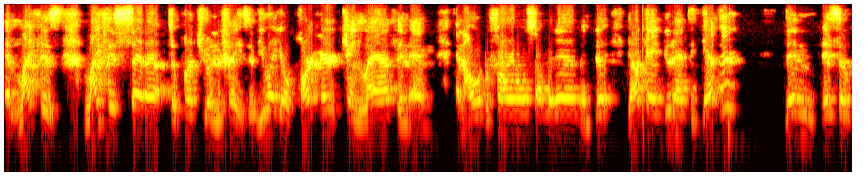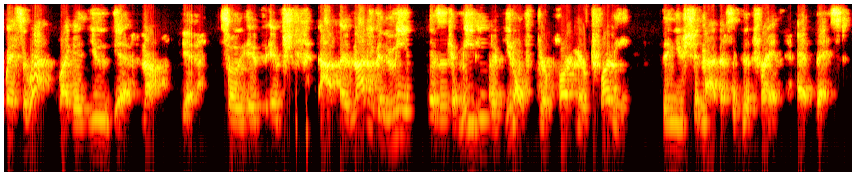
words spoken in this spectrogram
and life is life is set up to punch you in the face. If you and your partner can't laugh and and, and hold the phone on some of them, and do, y'all can't do that together, then it's a it's a wrap. Like you, yeah, no, yeah. So if if not even me as a comedian, if you don't find your partner funny, then you should not. That's a good friend at best.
